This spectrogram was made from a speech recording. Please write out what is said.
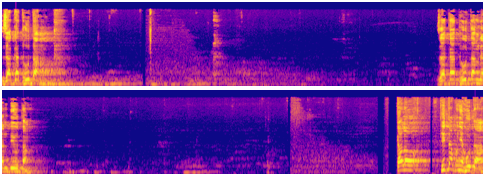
zakat hutang. Zakat hutang dan piutang. Kalau kita punya hutang,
